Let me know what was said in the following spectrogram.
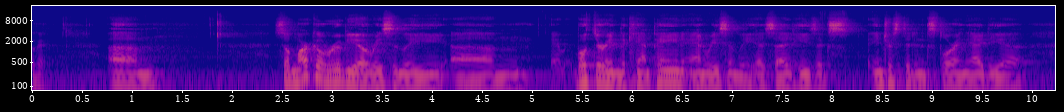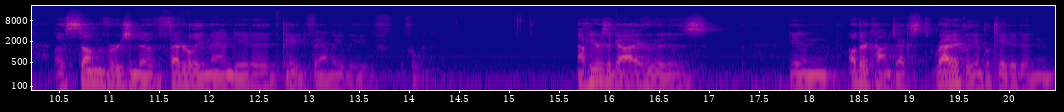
to. Okay. Um, so Marco Rubio recently, um, both during the campaign and recently, has said he's ex- interested in exploring the idea of some version of federally mandated paid family leave for women. Now, here's a guy who is, in other contexts, radically implicated in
